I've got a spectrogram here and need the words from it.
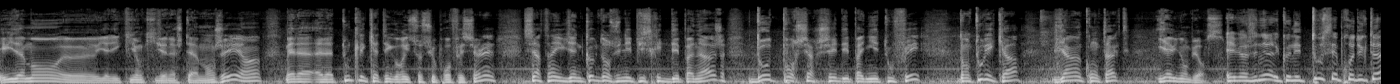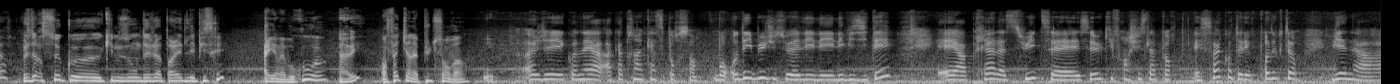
Évidemment, euh, il y a les clients qui viennent acheter à manger, hein, mais elle a, elle a toutes les catégories socio-professionnelles. Certains ils viennent comme dans une épicerie de dépannage, d'autres pour chercher des paniers tout faits. Dans tous les cas, il y a un contact, il y a une ambiance. Et Virginie, elle connaît tous ses producteurs Je veux dire, ceux que- qui nous ont déjà parlé de l'épicerie? Ah, il y en a beaucoup, hein. Ah oui En fait, il y en a plus de 120. Ah, Je les connais à à 95%. Bon, au début, je suis allée les, les visiter, et après, à la suite, c'est eux qui franchissent la porte. Et ça, quand les producteurs viennent à,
